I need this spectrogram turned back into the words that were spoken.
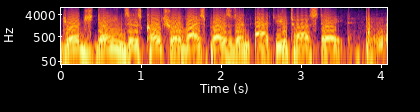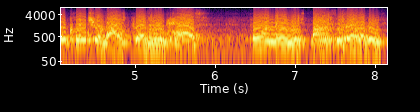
George Daines is cultural vice president at Utah State. The cultural vice president has four main responsibilities.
